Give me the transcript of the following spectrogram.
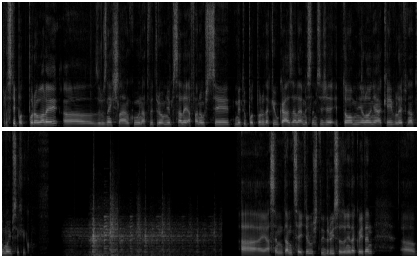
prostě podporovali uh, z různých článků, na Twitteru mě psali a fanoušci mi tu podporu taky ukázali a myslím si, že i to mělo nějaký vliv na tu moji psychiku. A já jsem tam cítil už v té druhé sezóně takový ten uh,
